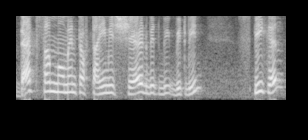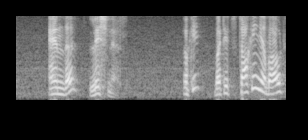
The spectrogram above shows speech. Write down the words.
That some moment of time is shared with, between speaker and the listener. Okay? But it's talking about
